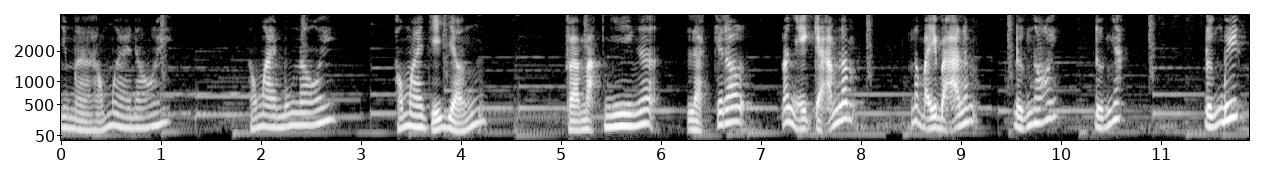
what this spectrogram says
nhưng mà không ai nói. Không ai muốn nói. Không ai chỉ dẫn. Và mặc nhiên á, là cái đó, nó nhạy cảm lắm. Nó bậy bạ lắm. Đừng nói. Đừng nhắc. Đừng biết.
